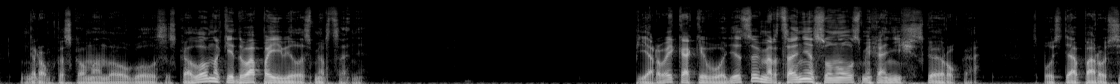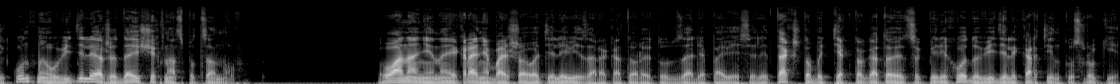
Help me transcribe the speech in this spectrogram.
— громко скомандовал голос из колонок, едва появилось мерцание. Первой, как и водится, в мерцание сунулась механическая рука — Спустя пару секунд мы увидели ожидающих нас пацанов. Вон они на экране большого телевизора, который тут в зале повесили, так, чтобы те, кто готовится к переходу, видели картинку с руки.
